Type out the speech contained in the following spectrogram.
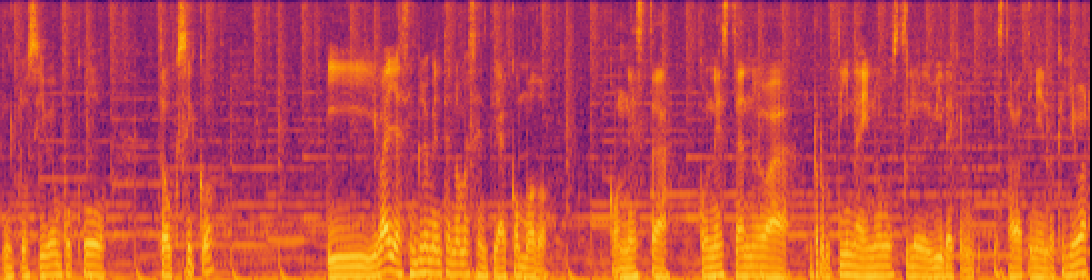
inclusive un poco tóxico y vaya, simplemente no me sentía cómodo con esta, con esta nueva rutina y nuevo estilo de vida que estaba teniendo que llevar.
